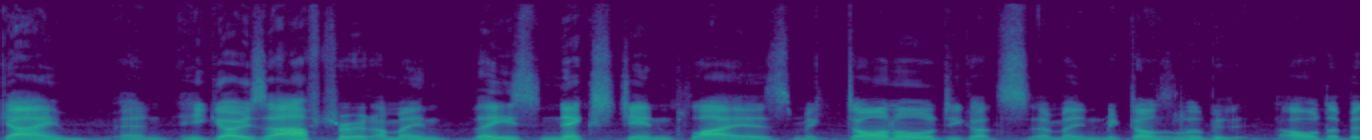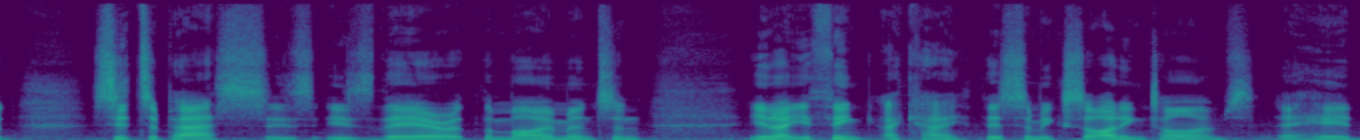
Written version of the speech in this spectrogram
game and he goes after it. I mean, these next gen players, McDonald, you got I mean McDonald's a little bit older, but Tsitsipas is is there at the moment and you know, you think, okay, there's some exciting times ahead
